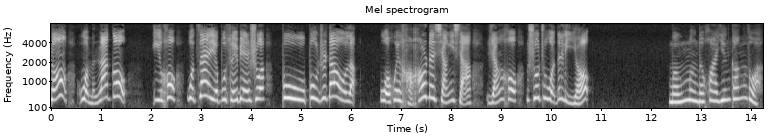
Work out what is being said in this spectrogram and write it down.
能，我们拉钩。以后我再也不随便说不不知道了。我会好好的想一想，然后说出我的理由。”萌萌的话音刚落，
